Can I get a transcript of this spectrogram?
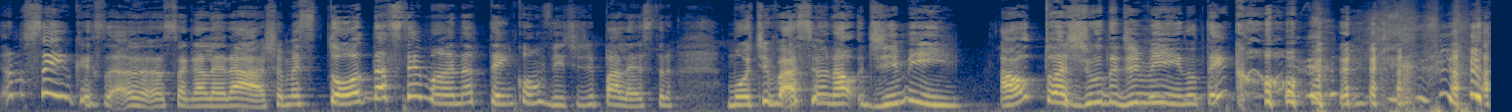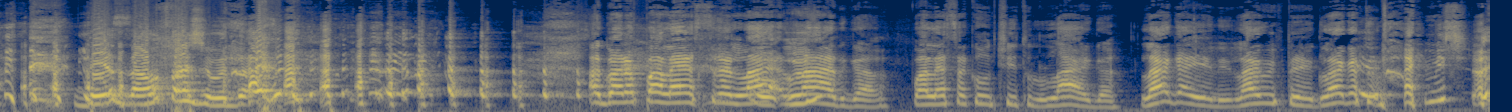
Eu não sei o que essa, essa galera acha, mas toda semana tem convite de palestra motivacional de mim. Autoajuda de mim, não tem como. Desautoajuda. Agora, palestra la- larga. Palestra com o título larga. Larga ele, larga o emprego, larga tudo. Aí me chama.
